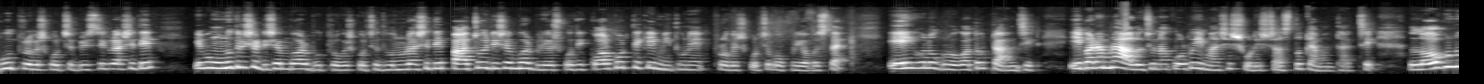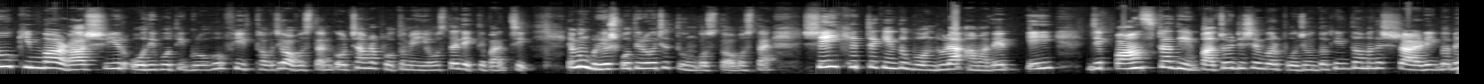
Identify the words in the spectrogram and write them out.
বুধ প্রবেশ করছে বৃশ্চিক রাশিতে। এবং উনত্রিশে ডিসেম্বর বুধ প্রবেশ করছে ধনু রাশিতে পাঁচই ডিসেম্বর বৃহস্পতি কর্কট থেকে মিথুনে প্রবেশ করছে বক্রি অবস্থায়। এই হলো গ্রহগত ট্রানজিট এবার আমরা আলোচনা করব এই মাসের শরীর স্বাস্থ্য কেমন থাকছে। লগ্ন কিংবা রাশির অধিপতি গ্রহ ফিফথ হাউসে অবস্থান করছে, আমরা প্রথমে এই অবস্থায় দেখতে পাচ্ছি। এবং বৃহস্পতি রয়েছে তুঙ্গস্থ অবস্থায়। সেই ক্ষেত্রে কিন্তু বন্ধুরা, আমাদের এই যে পাঁচটা দিন, পাঁচই ডিসেম্বর পর্যন্ত কিন্তু আমাদের শারীরিকভাবে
